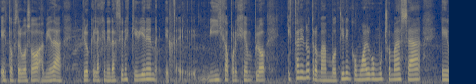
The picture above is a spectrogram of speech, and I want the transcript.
esto observo yo a mi edad. Creo que las generaciones que vienen, eh, eh, mi hija, por ejemplo, están en otro mambo, tienen como algo mucho más ya eh,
